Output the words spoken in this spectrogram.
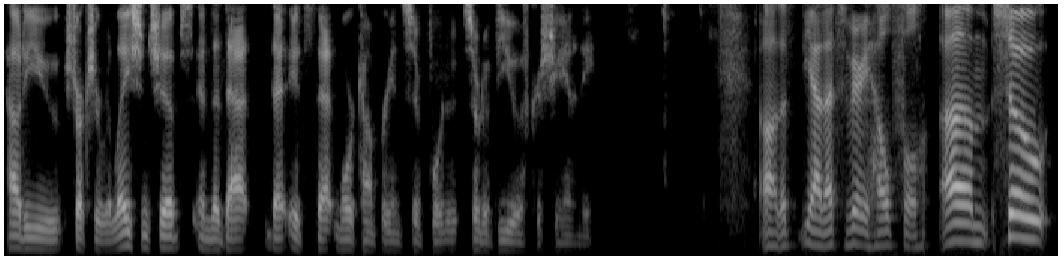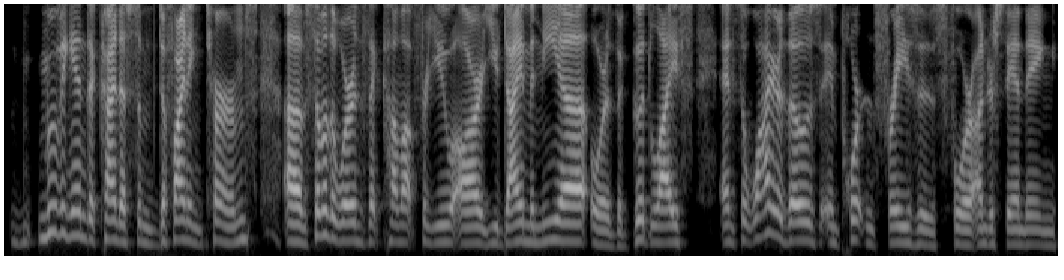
how do you structure relationships and that that that it's that more comprehensive sort of view of christianity uh, that, yeah, that's very helpful. Um, so moving into kind of some defining terms, uh, some of the words that come up for you are eudaimonia or the good life. And so, why are those important phrases for understanding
